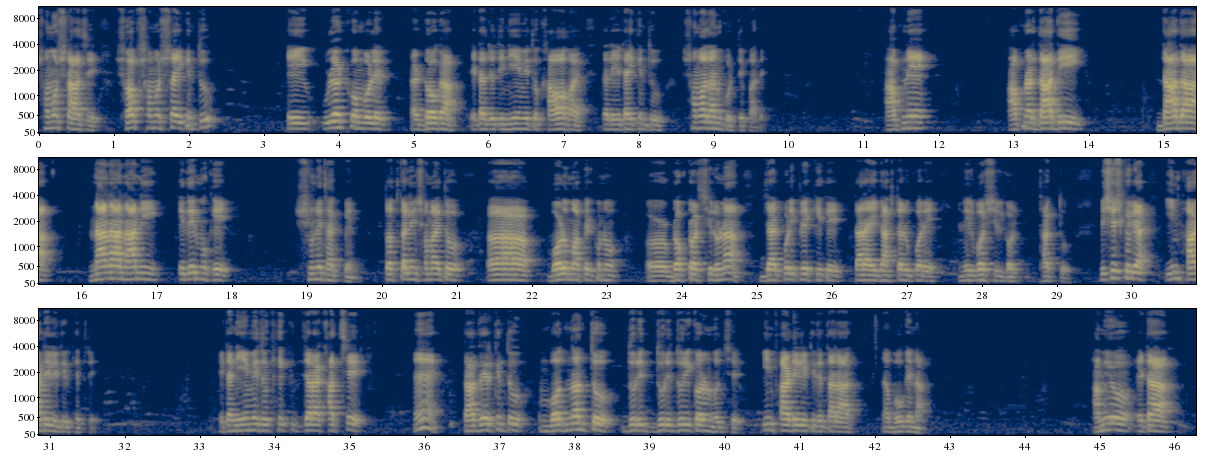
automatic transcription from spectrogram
সমস্যা আছে, সব সমস্যাই কিন্তু এই উলট কম্বলের ডগা, এটা যদি নিয়মিত খাওয়া হয়, তাহলে এটাই কিন্তু সমাধান করতে পারে। আপনি, আপনার দাদি, দাদা, নানা, নানি এদের মুখে শুনে থাকবেন। তৎকালীন সময় তো বড় মাপের কোনো ডক্টর ছিল না, যার পরিপ্রেক্ষিতে তারা এই গাছটার উপরে নির্ভরশীল থাকতো। বিশেষ করে ইনফার্টিলিটির ক্ষেত্রে। এটা নিয়মিত যারা খাচ্ছে হ্যাঁ তাদের কিন্তু বদনান্ত দূরী দূরী, দূরীকরণ হচ্ছে। ইনফার্টিলিটিতে তারা আর ভোগে না। আমিও এটা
